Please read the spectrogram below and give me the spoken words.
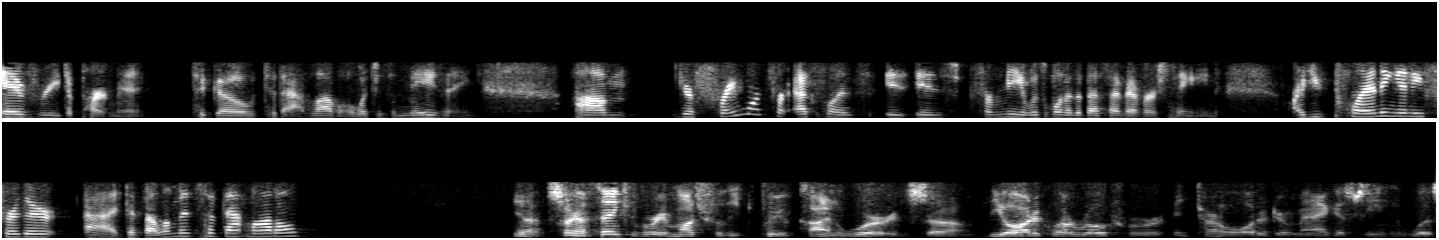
every department to go to that level, which is amazing. Um, your framework for excellence is, is, for me, it was one of the best I've ever seen. Are you planning any further uh, developments of that model? Yeah, Sonia, thank you very much for the for your kind words. Uh, the article I wrote for Internal Auditor magazine was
